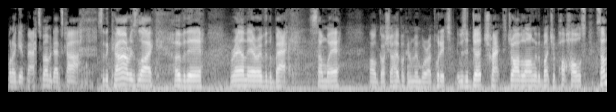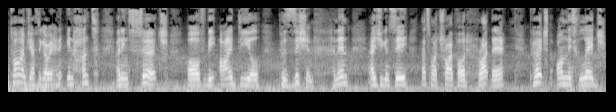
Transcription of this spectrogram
when I get back. It's mum and dad's car. So the car is like over there, around there over the back somewhere. Oh gosh, I hope I can remember where I put it. It was a dirt track to drive along with a bunch of potholes. Sometimes you have to go in hunt and in search of the ideal position. And then, as you can see, that's my tripod right there, perched on this ledge.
